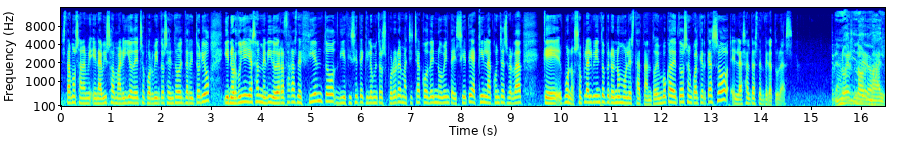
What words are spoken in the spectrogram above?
Estamos en aviso amarillo, de hecho, por vientos en todo el territorio y en Orduña ya se han medido ¿eh? ráfagas de 117 kilómetros por hora, en Machichaco de 97. Aquí en La Concha es verdad que, bueno, sopla el viento, pero no molesta tanto. En boca de todos, en cualquier caso, en las altas temperaturas. No es normal,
